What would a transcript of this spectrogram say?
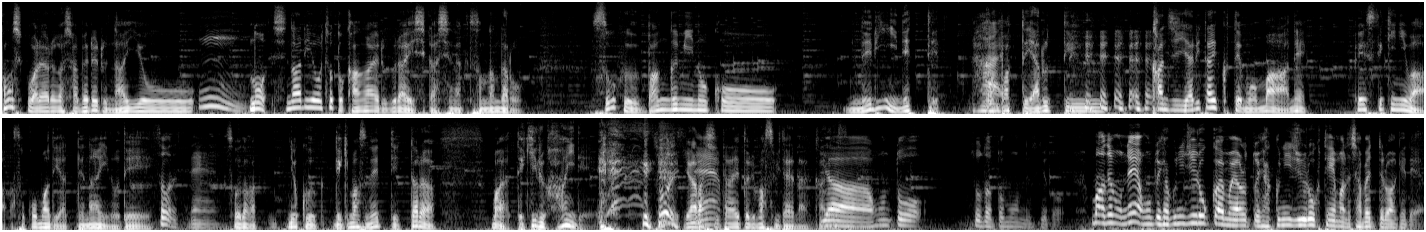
楽しく我々が喋れる内容うん。のシナリオをちょっと考えるぐらいしかしてなくて、そのなんだろう、すごく番組のこう、練りに練って頑張はってやるっていう 感じやりたくても、まあね、ペース的にはそこまでやってないのでい。、そうですね。そうだから、よくできますねって言ったら、まあ、できる範囲で。やらせていただいておりますみたいな感じです。いやー、本当そうだと思うんですけど。まあでもね、本当126回もやると126テーマで喋ってるわけで、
